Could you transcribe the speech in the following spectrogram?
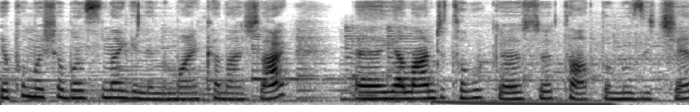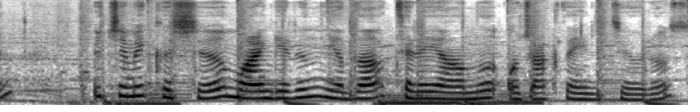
Yapım aşamasına gelelim arkadaşlar. Ee, yalancı tavuk göğsü tatlımız için 3 yemek kaşığı margarin ya da tereyağını ocakta eritiyoruz.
